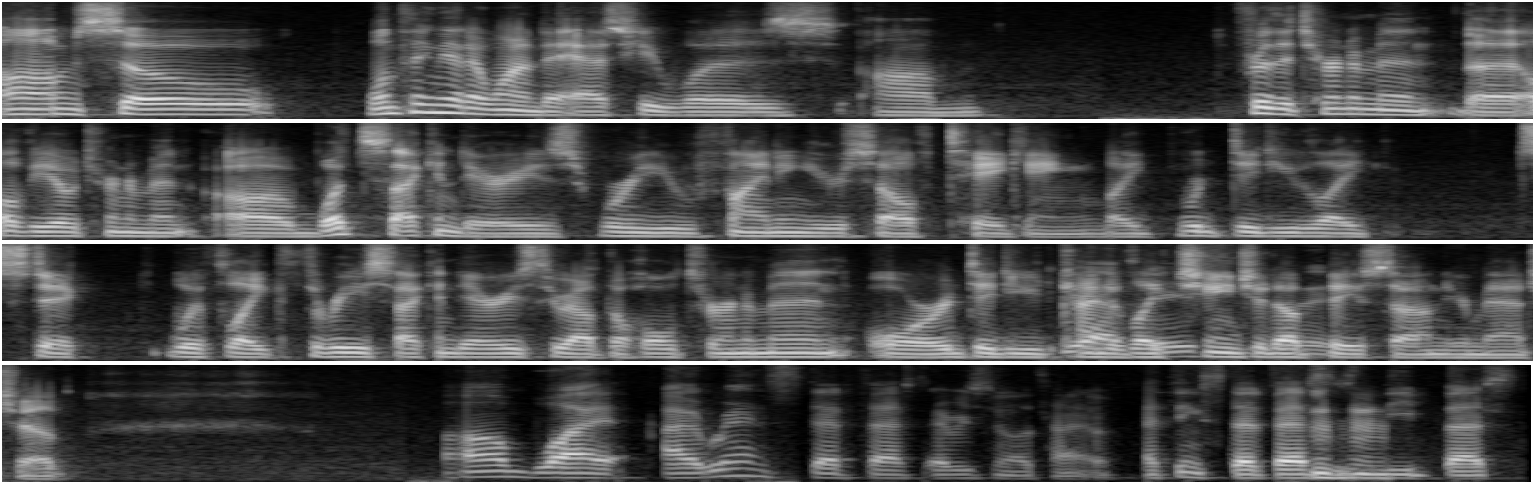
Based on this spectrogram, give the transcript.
Um, so one thing that I wanted to ask you was, um, for the tournament, the LVO tournament, uh, what secondaries were you finding yourself taking? Like, were, did you like stick with like three secondaries throughout the whole tournament, or did you kind Yeah, of like change it up based on your matchup? Um, why I ran steadfast every single time. I think steadfast Mhm. is the best.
